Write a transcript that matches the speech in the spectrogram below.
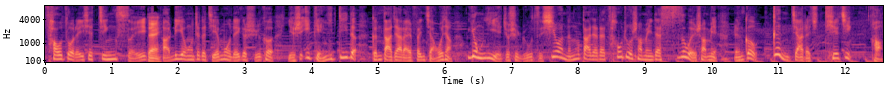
操作的一些精髓，对啊，利用这个节目的一个时刻，也是一点一滴的跟大家来分享。我想用意也就是如此，希望能够大家在操作上面，在思维上面。能够更加的去贴近好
